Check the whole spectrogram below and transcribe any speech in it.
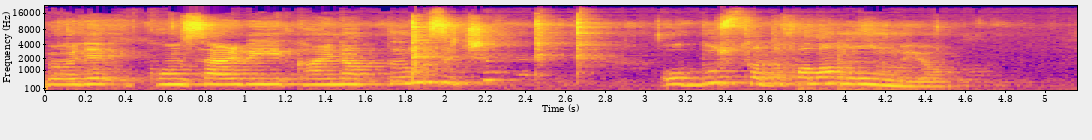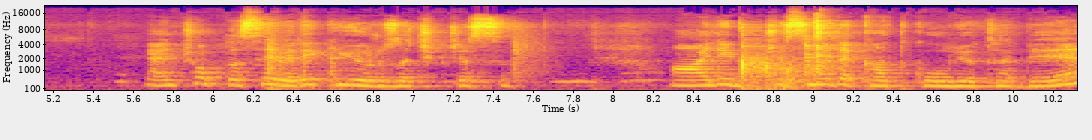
Böyle konserveyi kaynattığımız için o buz tadı falan olmuyor. Yani çok da severek yiyoruz açıkçası. Aile bütçesine de katkı oluyor tabii.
